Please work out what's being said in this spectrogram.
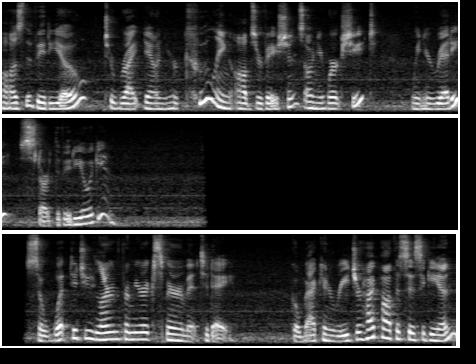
pause the video to write down your cooling observations on your worksheet. When you're ready, start the video again. So what did you learn from your experiment today? Go back and read your hypothesis again,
